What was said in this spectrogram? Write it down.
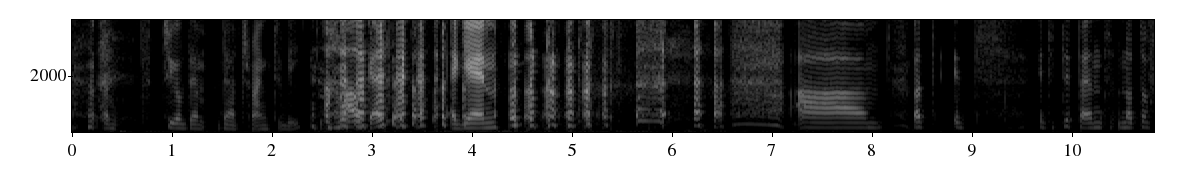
but two of them they are trying to be Ah, okay. again. Um, but it's it depends. Not of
